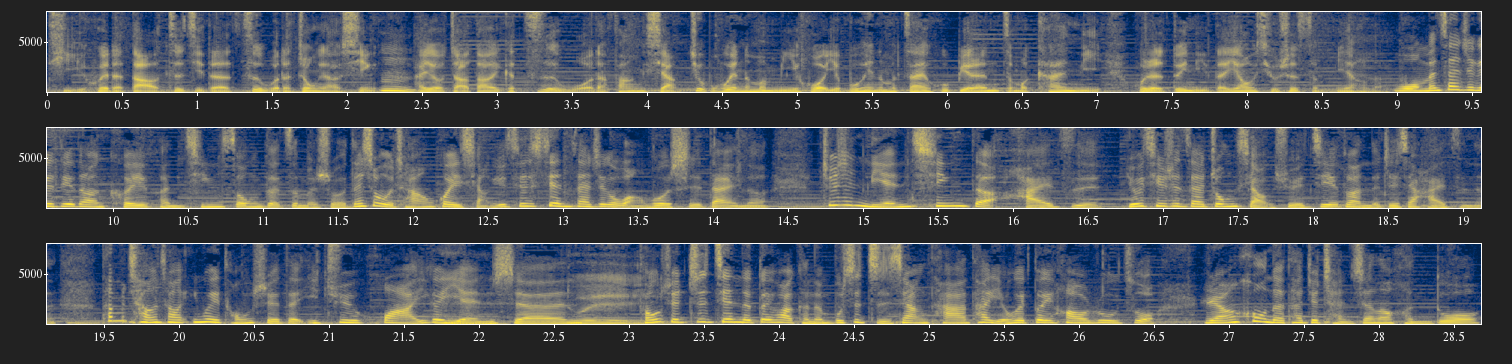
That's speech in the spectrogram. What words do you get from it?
体会得到自己的自我的重要性，嗯，还有找到一个自我的方向，就不会那么迷惑，也不会那么在乎别人怎么看你，或者对你的要求是怎么样的。我们在这个阶段可以很轻松的这么说，但是我常常会想，尤其是现在这个网络时代呢，就是年轻的孩子，尤其是在中小学阶段的这些孩子呢，他们常常因为同学的一句话、一个眼神，对，同学之间的对话可能不是指向他，他也会对号入座，然后呢，他就产生了很多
